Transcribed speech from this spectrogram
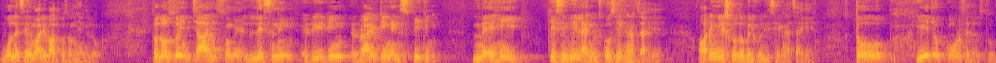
बोलने से हमारी बात को समझेंगे लोग। तो दोस्तों इन चार हिस्सों में listening reading writing and speaking में ही किसी भी लैंग्वेज को सीखना चाहिए और इंग्लिश को तो बिल्कुल ही सीखना चाहिए। तो ये जो कोर्स है दोस्तों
